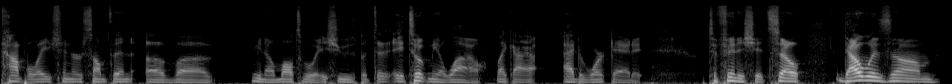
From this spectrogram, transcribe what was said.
compilation or something of uh you know multiple issues but th- it took me a while like I, I had to work at it to finish it so that was um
